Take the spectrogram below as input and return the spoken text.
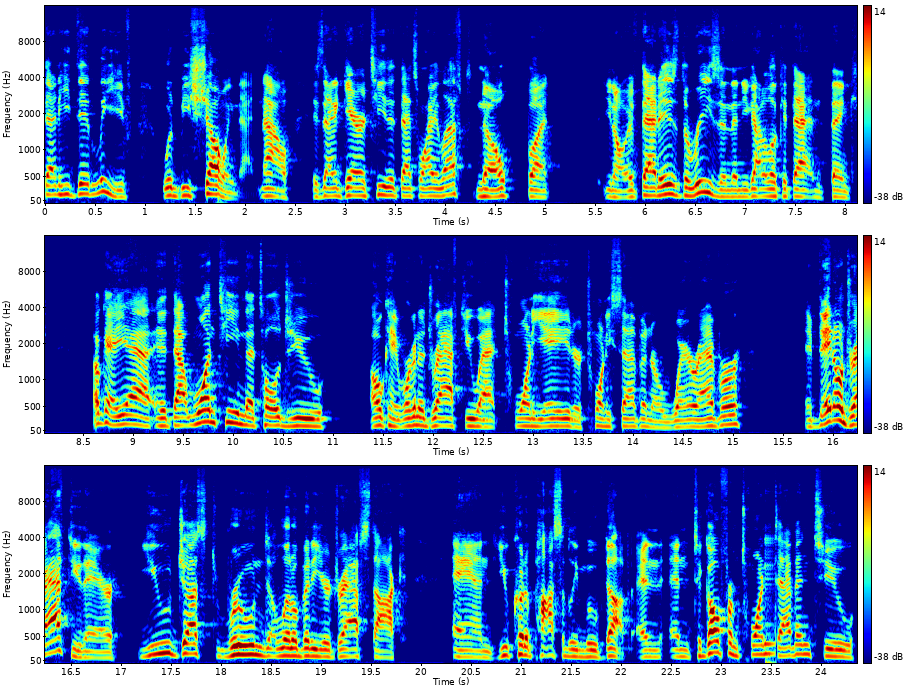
that he did leave, would be showing that. Now, is that a guarantee that that's why he left? No, but you know, if that is the reason, then you got to look at that and think, okay, yeah, it, that one team that told you, okay, we're going to draft you at 28 or 27 or wherever if they don't draft you there, you just ruined a little bit of your draft stock and you could have possibly moved up. And and to go from 27 to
